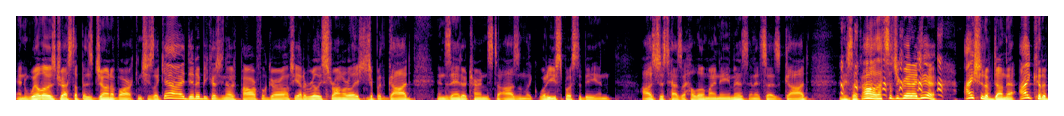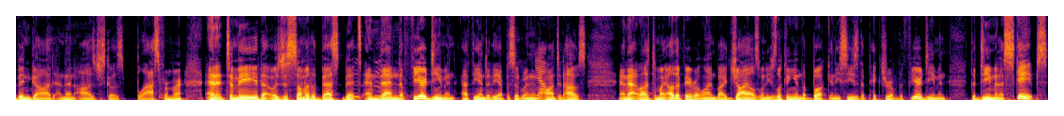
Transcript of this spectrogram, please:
and Willow's dressed up as Joan of Arc, and she's like, "Yeah, I did it because you know, powerful girl, and she had a really strong relationship with God." And Xander turns to Oz and like, "What are you supposed to be?" And Oz just has a hello, my name is, and it says God. And he's like, oh, that's such a great idea. I should have done that. I could have been God. And then Oz just goes, blasphemer. And it, to me, that was just some of the best bits. And then the fear demon at the end of the episode when in Yeah. the haunted house. And that led to my other favorite line by Giles when he's looking in the book and he sees the picture of the fear demon. The demon escapes.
